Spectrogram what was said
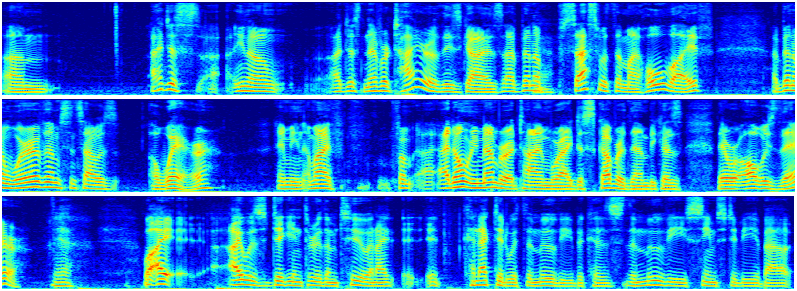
Um, I just uh, you know I just never tire of these guys. I've been Yeah. obsessed with them my whole life. I've been aware of them since I was aware. I mean, am I from? I don't remember a time where I discovered them because they were always there. Yeah. Well, I I was digging through them too, and I it connected with the movie because the movie seems to be about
